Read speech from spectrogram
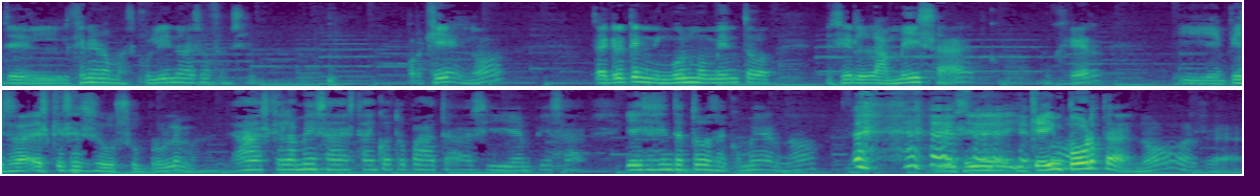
del género masculino es ofensivo. ¿Por qué? ¿No? O sea, creo que en ningún momento decir la mesa como mujer y empieza, es que ese es su, su problema. Ah, es que la mesa está en cuatro patas y empieza, y ahí se sientan todos a comer, ¿no? Y, así de, ¿y qué importa, no? O sea.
